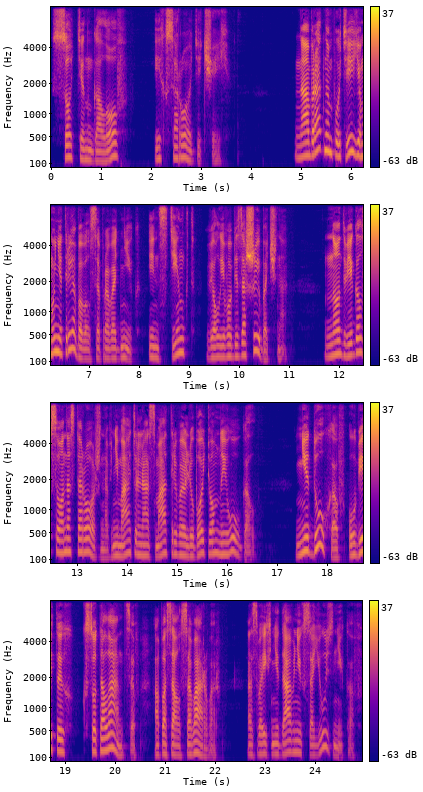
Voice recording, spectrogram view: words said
сотен голов их сородичей. На обратном пути ему не требовался проводник, инстинкт вел его безошибочно. Но двигался он осторожно, внимательно осматривая любой темный угол. Не духов, убитых ксоталанцев, опасался варвар, а своих недавних союзников.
